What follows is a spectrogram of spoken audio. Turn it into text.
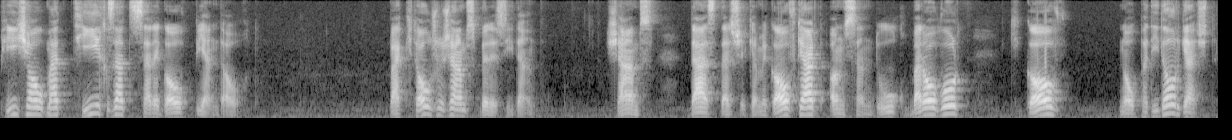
پیش آمد تیغ زد سر گاو بینداخت. بکتاش و شمس برسیدند. شمس دست در شکم گاو کرد آن صندوق برآورد که گاو ناپدیدار گشت.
